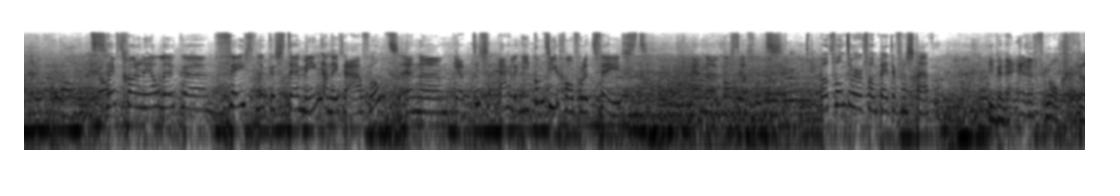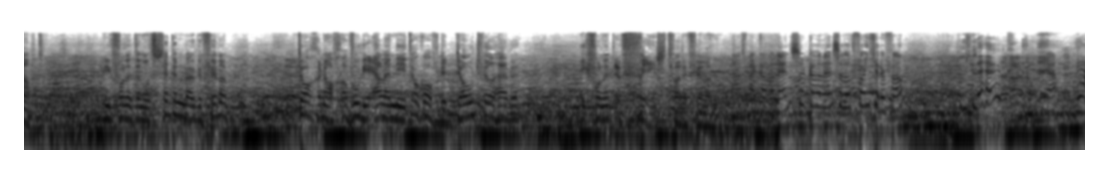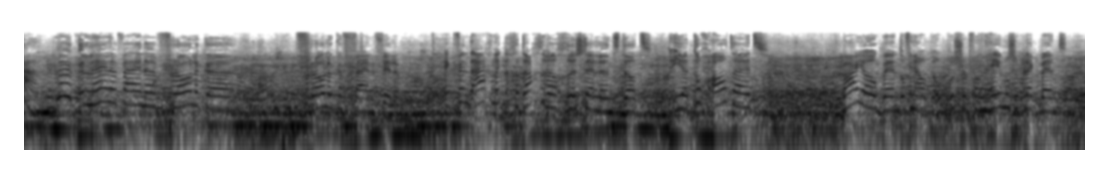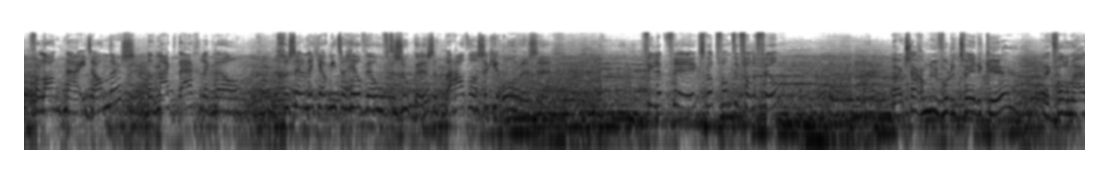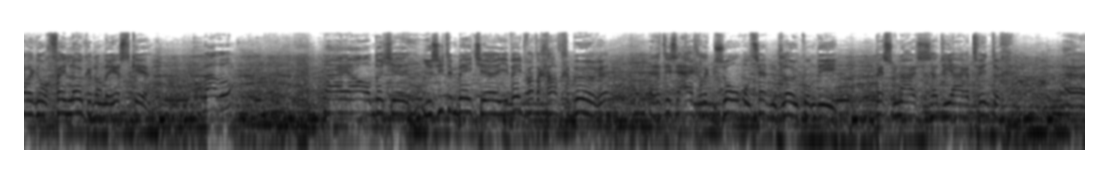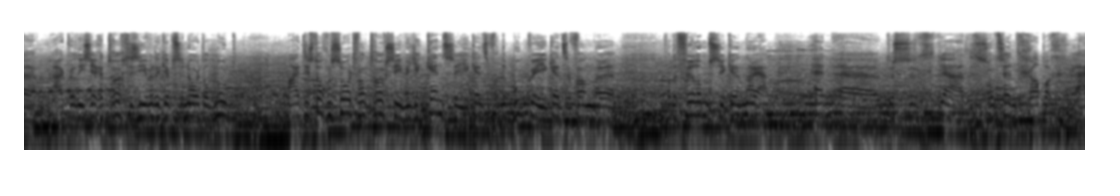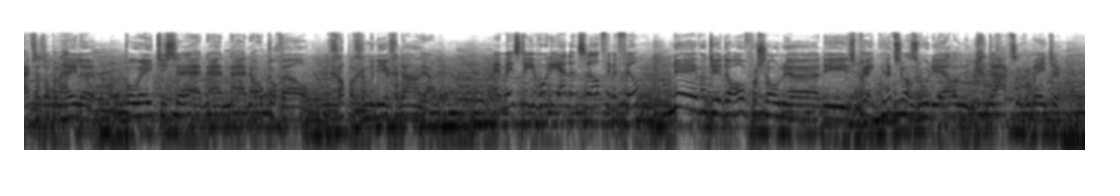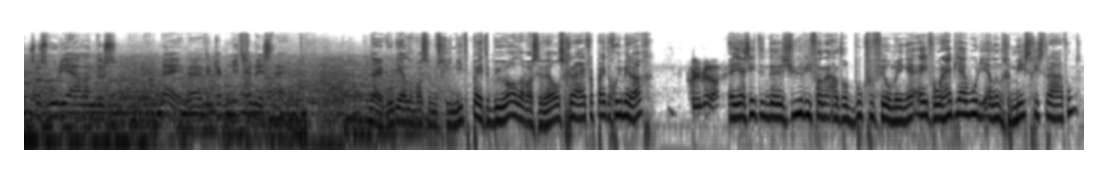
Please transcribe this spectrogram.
Het heeft gewoon een heel leuke feestelijke stemming aan deze avond. En uh, ja, het is eigenlijk, je komt hier gewoon voor het feest. En uh, het past heel goed. Wat vond u er van Peter van Straten? Ik ben er erg van opgeknapt. Ik vond het een ontzettend leuke film. Toch nog Woody Allen die het ook over de dood wil hebben. Ik vond het een feest van de film. Naast mij Carolense. Carolense, wat vond je ervan? Leuk. Ja? Ja, leuk. Een hele fijne, vrolijke, vrolijke, fijne film. Ik vind eigenlijk de gedachte wel geruststellend dat je toch altijd, waar je ook bent, of je nou op, op een soort van hemelse plek bent, verlangt naar iets anders. Dat maakt het eigenlijk wel geruststellend dat je ook niet zo heel veel hoeft te zoeken. Dus dat haalt dan een stukje onrust weg. Philip Frederiks, wat vond u van de film? Nou, ik zag hem nu voor de tweede keer. Ik vond hem eigenlijk nog veel leuker dan de eerste keer. Waarom? Nou ja, omdat je, je ziet een beetje, je weet wat er gaat gebeuren. En het is eigenlijk zo ontzettend leuk om die personages uit de jaren twintig... Uh, ik wil niet zeggen terug te zien, want ik heb ze nooit ontmoet. Maar het is toch een soort van terugzien, want je kent ze. Je kent ze van de boeken, je kent ze van, uh, van de films. Je kent, nou ja, en uh, dus ja, het is ontzettend grappig. Hij heeft het op een hele poëtische en, en, en ook toch wel grappige manier gedaan, ja. En miste je Woody Allen zelf in de film? Nee, want de, de hoofdpersoon uh, die spreekt net zoals Woody Allen. Die gedraagt zich een beetje zoals Woody Allen. Dus nee, uh, ik heb hem niet gemist, nee. Nee, Woody Allen was er misschien niet. Peter Buwal, daar was er wel, schrijver. Peter, goedemiddag. Goedemiddag. En jij zit in de jury van een aantal boekverfilmingen. Even hoor, heb jij Woody Allen gemist gisteravond?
